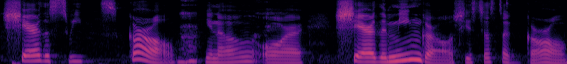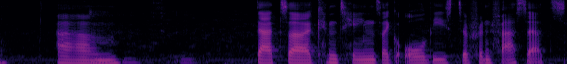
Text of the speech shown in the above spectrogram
Cher the sweet girl, you know, or Cher the mean girl. She's just a girl. um, Mhm. that uh, contains like all these different facets.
